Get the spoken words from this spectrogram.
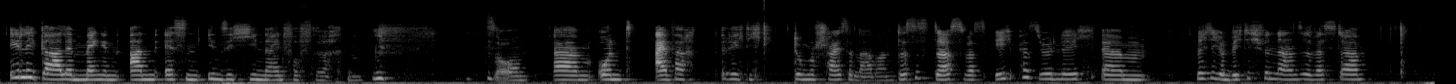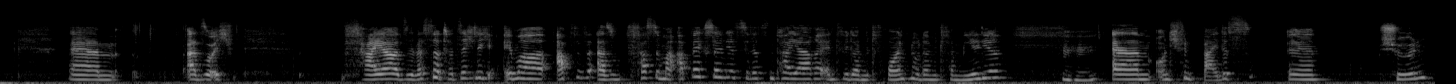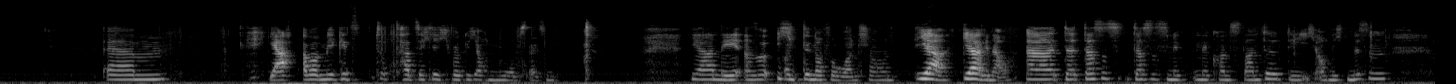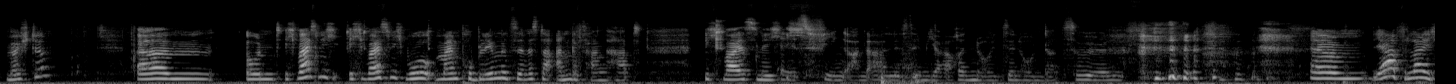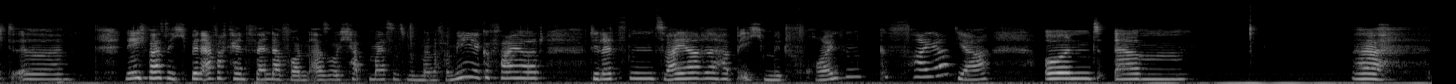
illegale Mengen an Essen in sich hinein verfrachten. So. Ähm, und einfach richtig dumme Scheiße labern. Das ist das, was ich persönlich ähm, richtig und wichtig finde an Silvester. Ähm, also ich feiere Silvester tatsächlich immer ab, also fast immer abwechselnd jetzt die letzten paar Jahre, entweder mit Freunden oder mit Familie. Mhm. Ähm, und ich finde beides äh, schön. Ähm, ja, aber mir geht es tatsächlich wirklich auch nur ums Essen. Ja, nee, also ich und Dinner for One schauen. Ja, ja, genau. Äh, da, das ist, das ist eine, eine Konstante, die ich auch nicht missen möchte. Ähm, und ich weiß nicht, ich weiß nicht, wo mein Problem mit Silvester angefangen hat. Ich weiß nicht. Ich, Es fing an alles im Jahre 1912. ähm, ja, vielleicht. Äh, nee, ich weiß nicht, ich bin einfach kein Fan davon. Also ich habe meistens mit meiner Familie gefeiert. Die letzten zwei Jahre habe ich mit Freunden gefeiert, ja. Und ähm, äh,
